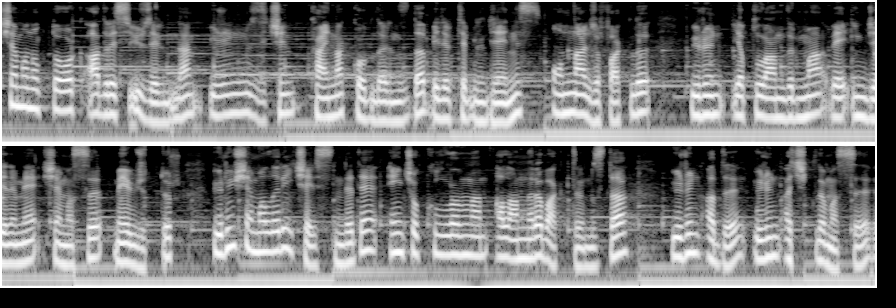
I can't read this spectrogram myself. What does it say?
Şema.org adresi üzerinden ürününüz için kaynak kodlarınızda belirtebileceğiniz onlarca farklı ürün yapılandırma ve inceleme şeması mevcuttur. Ürün şemaları içerisinde de en çok kullanılan alanlara baktığımızda ürün adı, ürün açıklaması,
